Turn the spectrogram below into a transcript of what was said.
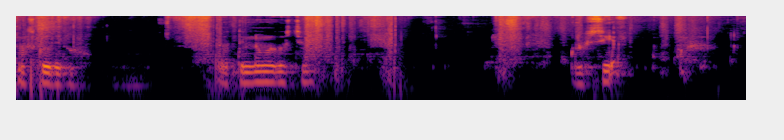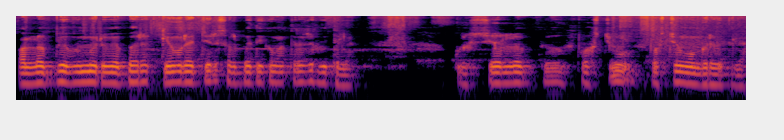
ସାଂସ୍କୃତିକ और तीन नंबर क्वेश्चन କୃଷି ଅଲଭ୍ୟ ଭୂମିର ବ୍ୟବହାର କେଉଁ ରାଜ୍ୟରେ ସର୍ବାଧିକ ମାତ୍ରାରେ ହୋଇଥିଲା କୃଷି ଅଲଭ୍ୟ ପଶ୍ଚିମ ପଶ୍ଚିମବଙ୍ଗରେ ହୋଇଥିଲା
